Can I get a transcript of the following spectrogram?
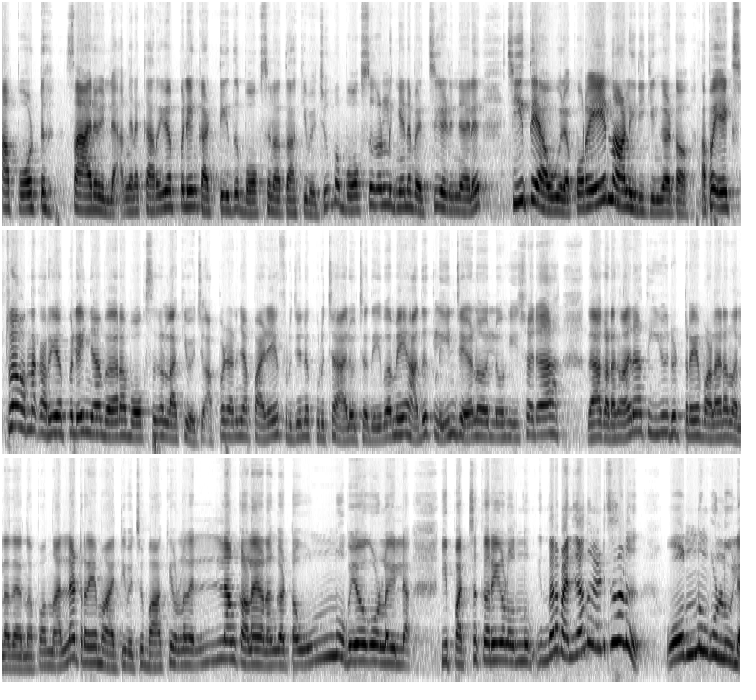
ആ പോട്ട് സാരമില്ല. അങ്ങനെ കറിവേപ്പിലയും കട്ട് ചെയ്ത് ബോക്സിനകത്താക്കി വെച്ചു. അപ്പോൾ ബോക്സുകളിൽ ഇങ്ങനെ വെച്ച് കഴിഞ്ഞാൽ ചീത്തയാവൂല. കുറേ നാൾ ഇരിക്കും കേട്ടോ. അപ്പോൾ എക്സ്ട്രാ വന്ന കറിവേപ്പിലയും ഞാൻ വേറെ ബോക്സുകളിലാക്കി വെച്ചു. അപ്പോഴാണ് ഞാൻ പഴയ ഫ്രിഡ്ജിനെ കുറിച്ച് ആലോചിച്ചത്. ദൈവമേ അത് ക്ലീൻ ചെയ്യണമല്ലോ ഈശ്വര. ഇതാ കിടക്കണം. അതിനകത്ത് ഈ ഒരു ട്രേ വളരെ നല്ലതായിരുന്നു. അപ്പോൾ നല്ല ട്രേ മാറ്റി വെച്ച് ബാക്കിയുള്ളതെല്ലാം കളയണം കേട്ടോ. ഒന്നും ഉപയോഗമുള്ളതില്ല. ഈ പച്ചക്കറികളൊന്നും ഇന്നലെ പഞ്ചാന്ന് മേടിച്ചതാണ്. ഒന്നും കൊള്ളൂല.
